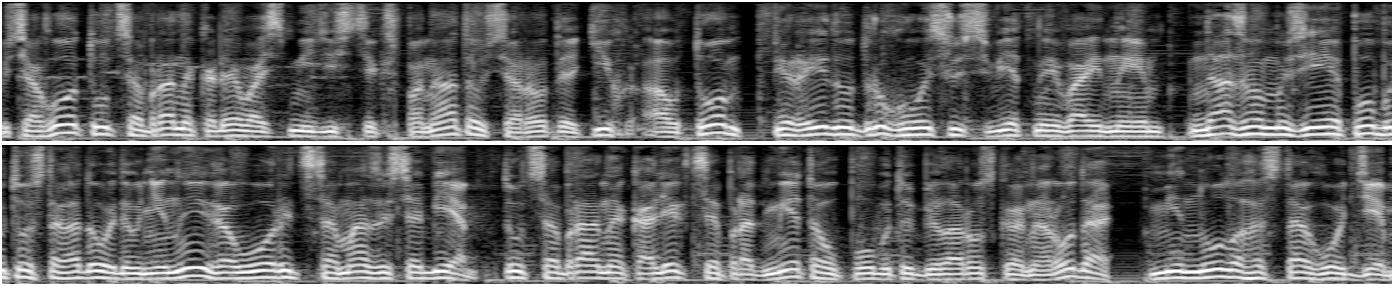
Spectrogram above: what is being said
усяго тут сабрана каля 80 экспанатаў сярод якіх аўто перыяду другой сусветнай вайны назва музея побыту стагадовай даўніны гаворыць сама за сябе тут сабрана калекцыя прадметаў побыту беларускага народа мінулага стагоддзя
